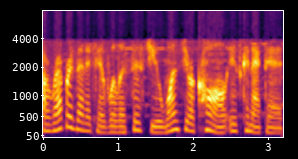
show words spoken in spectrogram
A representative will assist you once your call is connected.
